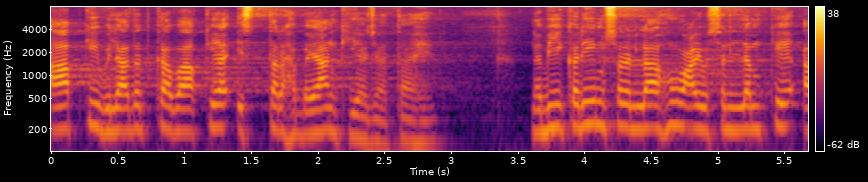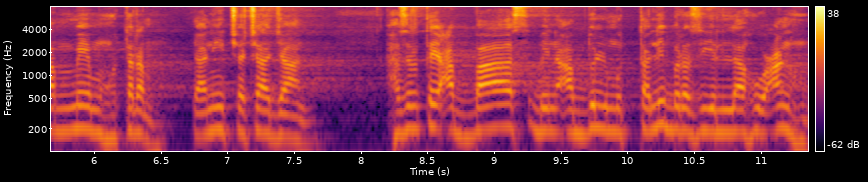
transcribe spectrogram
آپ کی ولادت کا واقعہ اس طرح بیان کیا جاتا ہے۔ نبی کریم صلی اللہ علیہ وسلم کے ام محترم یعنی چچا جان، حضرت عباس بن عبد المطلب رضی اللہ عنہ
